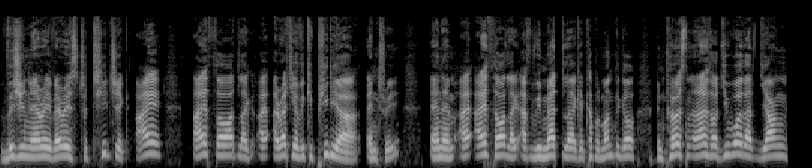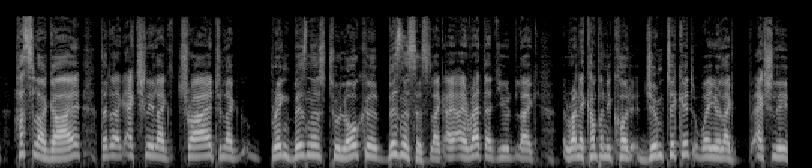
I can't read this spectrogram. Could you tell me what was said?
visionary, very strategic. I I thought like I, I read your Wikipedia entry and um, I, I thought like after we met like a couple months ago in person, and I thought you were that young hustler guy that like actually like tried to like bring business to local businesses. Like I, I read that you like run a company called Gym Ticket, where you like actually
